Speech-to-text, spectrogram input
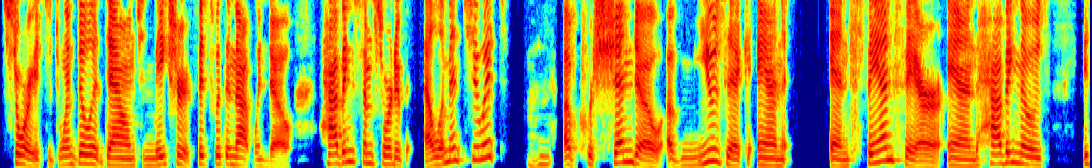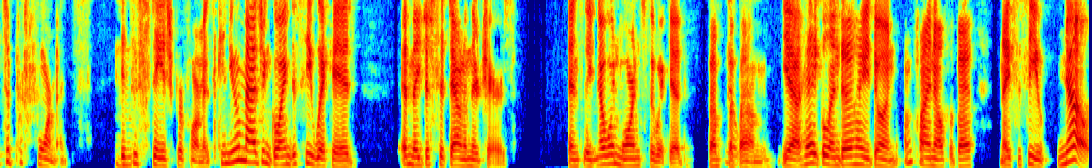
stories to dwindle it down to make sure it fits within that window. Having some sort of element to it mm-hmm. of crescendo of music and and fanfare and having those it's a performance mm-hmm. it's a stage performance can you imagine going to see wicked and they just sit down in their chairs and say no one mourns the wicked bum, nope. bum. yeah hey Glinda, how you doing i'm fine Elphaba nice to see you no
